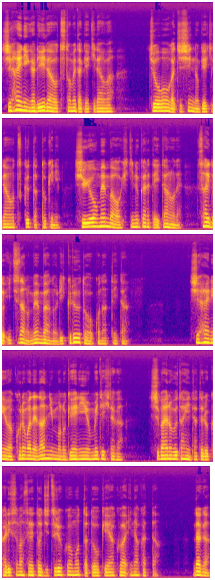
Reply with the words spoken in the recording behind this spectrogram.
支配人がリーダーを務めた劇団は、女王が自身の劇団を作った時に主要メンバーを引き抜かれていたので、再度一座のメンバーのリクルートを行っていた。支配人はこれまで何人もの芸人を見てきたが、芝居の舞台に立てるカリスマ性と実力を持った同系役はいなかった。だが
